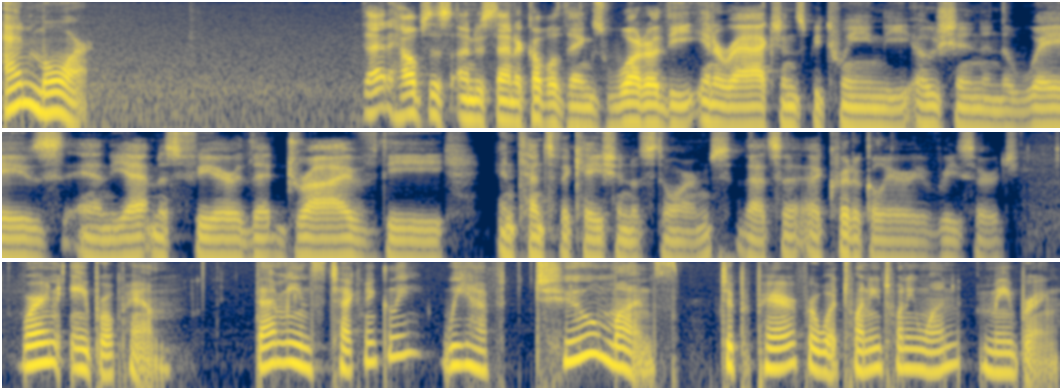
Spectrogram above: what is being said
and more. That helps us understand a couple of things. What are the interactions between the ocean and the waves and the atmosphere that drive the intensification of storms? That's a, a critical area of research. We're in April, Pam. That means technically we have two months to prepare for what 2021 may bring.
